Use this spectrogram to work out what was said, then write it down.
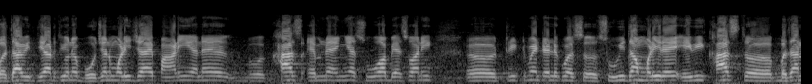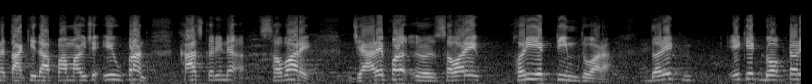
બધા વિદ્યાર્થીઓને ભોજન મળી જાય, પાણી અને ખાસ એમને અહીંયા સુવા બેસવાની ટ્રીટમેન્ટ એટલે સુવિધા મળી રહે એવી ખાસ બધાને તાકીદ આપવામાં આવી છે. એ ઉપરાંત ખાસ કરીને સવારે જ્યારે પણ સવારે ફરી એક ટીમ દ્વારા દરેક એક એક ડૉક્ટર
